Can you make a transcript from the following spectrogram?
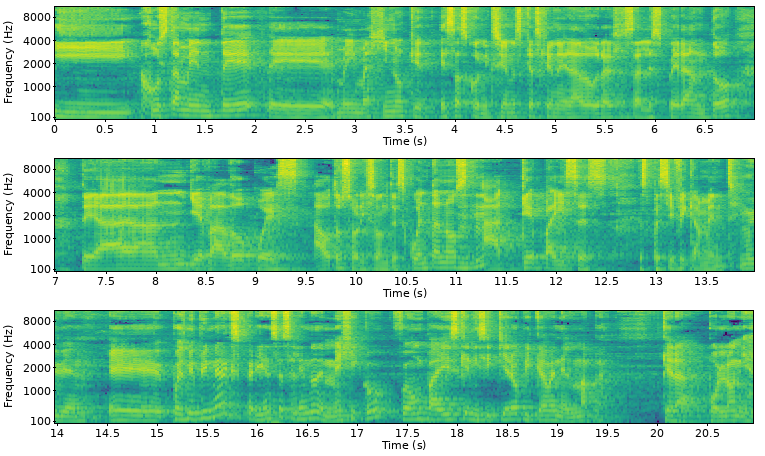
Y justamente eh, me imagino que esas conexiones que has generado gracias al Esperanto te han llevado pues a otros horizontes. Cuéntanos a qué países específicamente. Muy bien. Eh, pues mi primera experiencia saliendo de México fue a un país que ni siquiera ubicaba en el mapa, que era Polonia.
